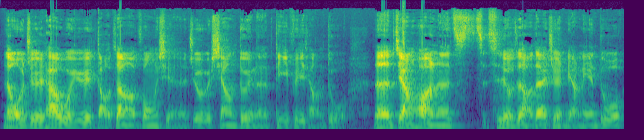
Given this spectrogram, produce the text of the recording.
那我觉得它违约倒账的风险呢就相对呢低非常多。那这样的话呢，持有这档债券两年多，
